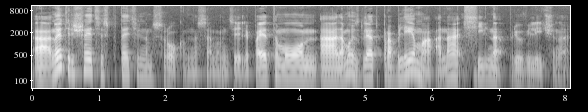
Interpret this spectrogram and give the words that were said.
А, но это решается испытательным сроком на самом деле. Поэтому, а, на мой взгляд, проблема, она сильно преувеличена.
